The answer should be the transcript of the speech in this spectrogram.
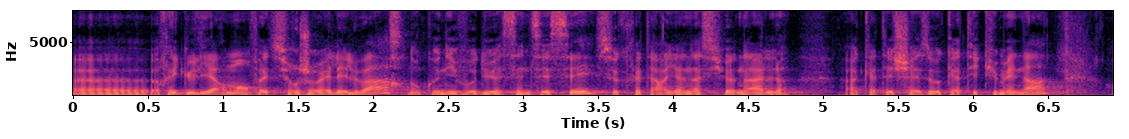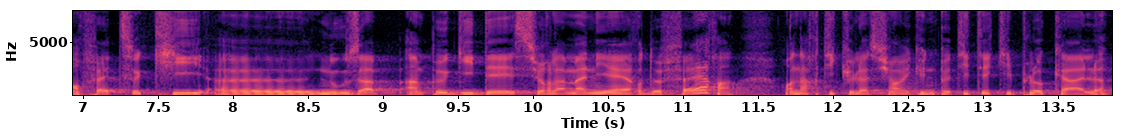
euh, régulièrement en fait sur Joël Éluard, donc au niveau du SNCC, secrétariat national à catéchèse au catéchuménat, en fait, qui euh, nous a un peu guidé sur la manière de faire, en articulation avec une petite équipe locale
